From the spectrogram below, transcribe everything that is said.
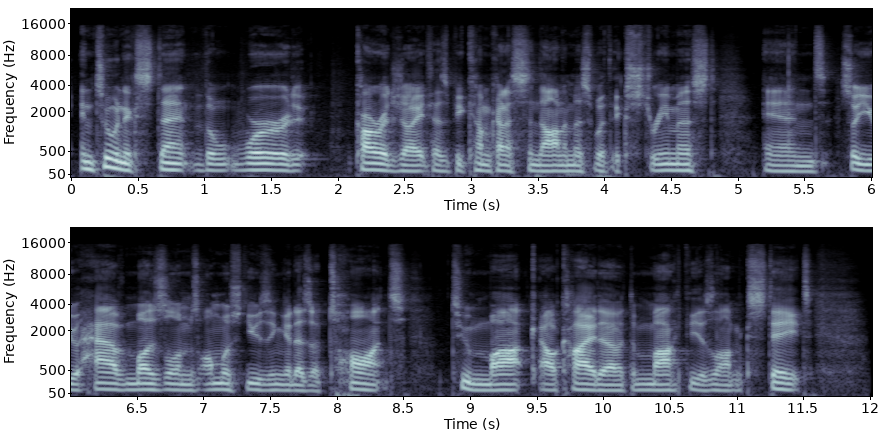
And to an extent, the word Kharijite has become kind of synonymous with extremist. And so you have Muslims almost using it as a taunt to mock Al Qaeda, to mock the Islamic State,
